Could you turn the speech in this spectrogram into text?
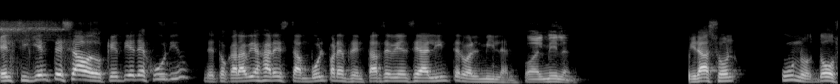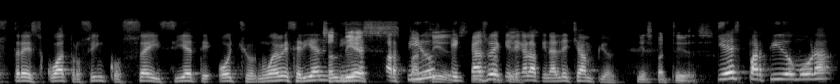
el siguiente sábado, que es 10 de junio, le tocará viajar a Estambul para enfrentarse bien sea al Inter o al Milan. O al Milan. Mira, son 1, 2, 3, 4, 5, 6, 7, 8, 9. Serían 10 partidos, en caso de que llegue a la final de Champions. 10 partidos. 10 partidos, Mora,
